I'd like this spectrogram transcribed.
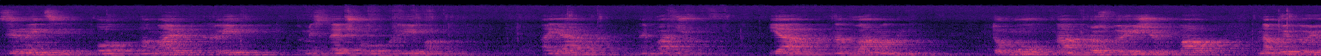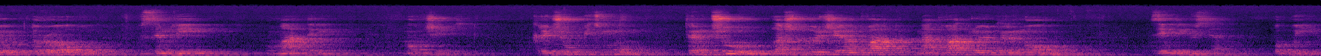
зіниці, бо ламають хліб в містечку хліба. А я не бачу, я надламаний, тому на роздоріжжі впав, напитую дорогу в землі, у матері мовчить. Кричу в пітьму, тремчу, лаштуючи над, ватрою триногу. Зігрівся, попоїв.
